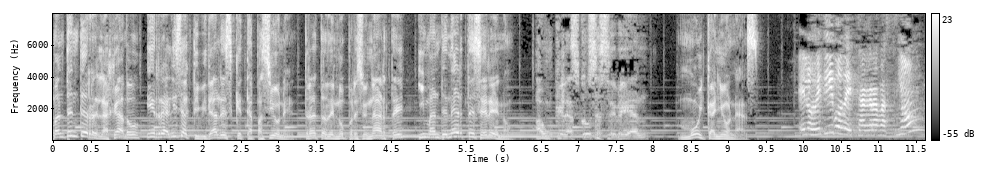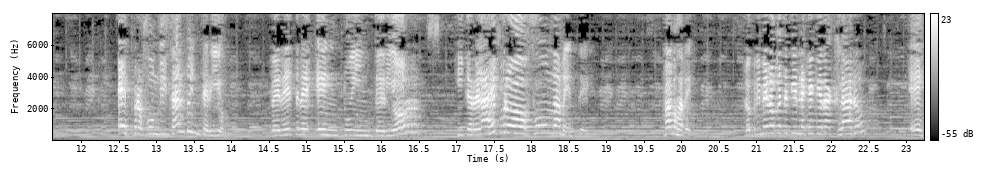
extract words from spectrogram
Mantente relajado y realiza actividades que te apasionen. Trata de no presionarte y mantenerte sereno, aunque las cosas se vean muy cañonas. El objetivo de esta grabación es profundizar tu interior, penetre en tu interior y te relaje profundamente. Vamos a ver, lo primero que te tiene que quedar claro es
